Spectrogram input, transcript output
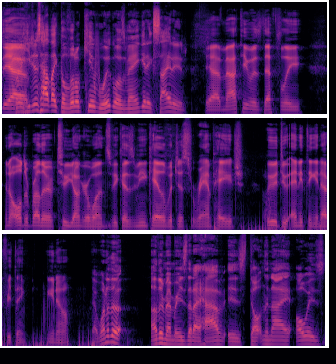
Yeah. But he just had like the little kid wiggles, man. You get excited. Yeah, Matthew was definitely an older brother of two younger ones because me and Caleb would just rampage. We would do anything and everything, you know. Yeah, one of the other memories that I have is Dalton and I always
